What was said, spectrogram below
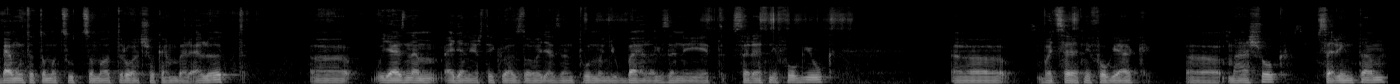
bemutatom a cuccomat rohadt sok ember előtt. Uh, ugye ez nem egyenértékű azzal, hogy ezen túl mondjuk Bialek zenéjét szeretni fogjuk, uh, vagy szeretni fogják uh, mások, szerintem.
